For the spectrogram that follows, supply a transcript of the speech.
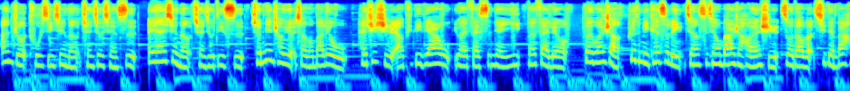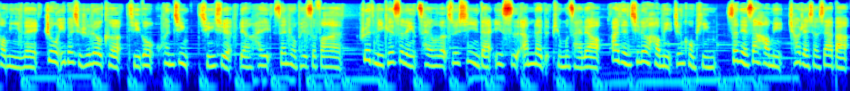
安卓图形性能全球前四，AI 性能全球第四，全面超越骁龙八六五，还支持 LPDDR5、UFS 三点一、WiFi 六。外观上，Redmi K40 将四千五百二十毫安时做到了七点八毫米以内，重一百九十六克，提供幻境、晴雪、亮黑三种配色方案。Redmi K40 采用了最新一代 E4 AMOLED 屏幕材料，二点七六毫米针孔屏，三点三毫米超窄小下巴，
